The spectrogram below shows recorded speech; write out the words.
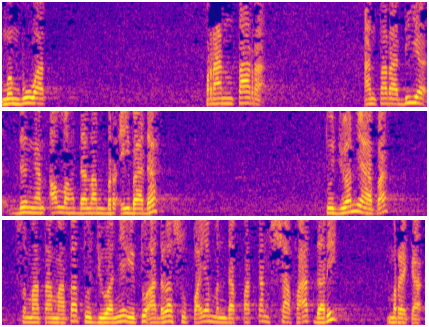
membuat perantara antara dia dengan Allah dalam beribadah? Tujuannya apa? Semata-mata tujuannya itu adalah supaya mendapatkan syafaat dari mereka.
